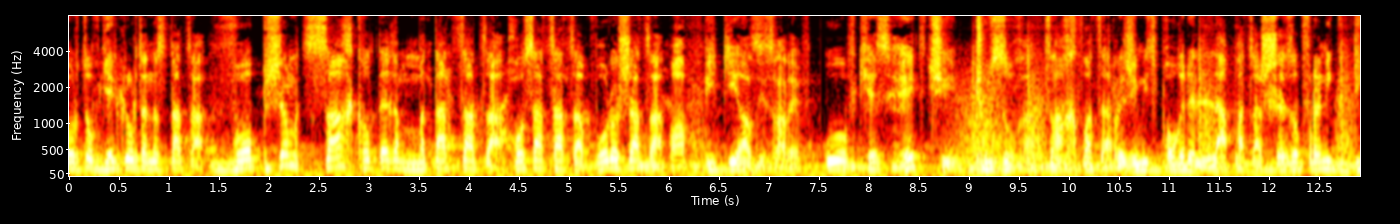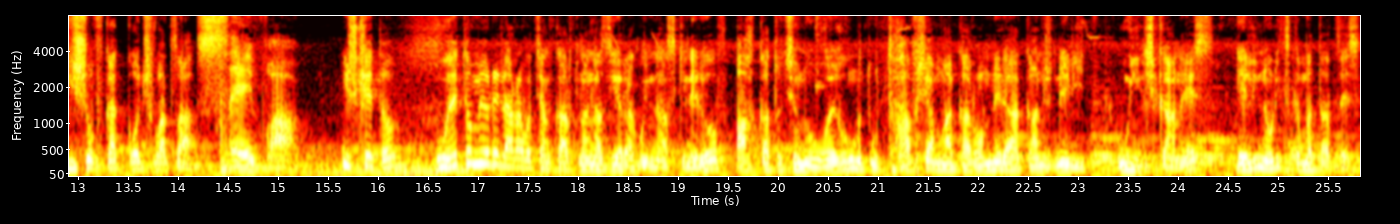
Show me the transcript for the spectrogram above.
գործով երկրորդը նստածա։ Ոբշմ սախ քո տեղը մտածածա, խոսածածա, որոշածա, պապիկի Ազիզարև, ու ով քեզ հետ չի, ճուզուղա, ծախվածա, ռեժիմից փողերը լափածա, շիզոֆրենիկ դիշովկա կոչվածա, սևա։ Իսկ հետո ու հետո մի օր էլ առավոտյան կարտնանաս երագույն նասկիներով, աղքատությունը ուղեղումդ ու թավշյա մակարոնները ականջների։ Ու ինչ կանես, էլի նորից կմտածես։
